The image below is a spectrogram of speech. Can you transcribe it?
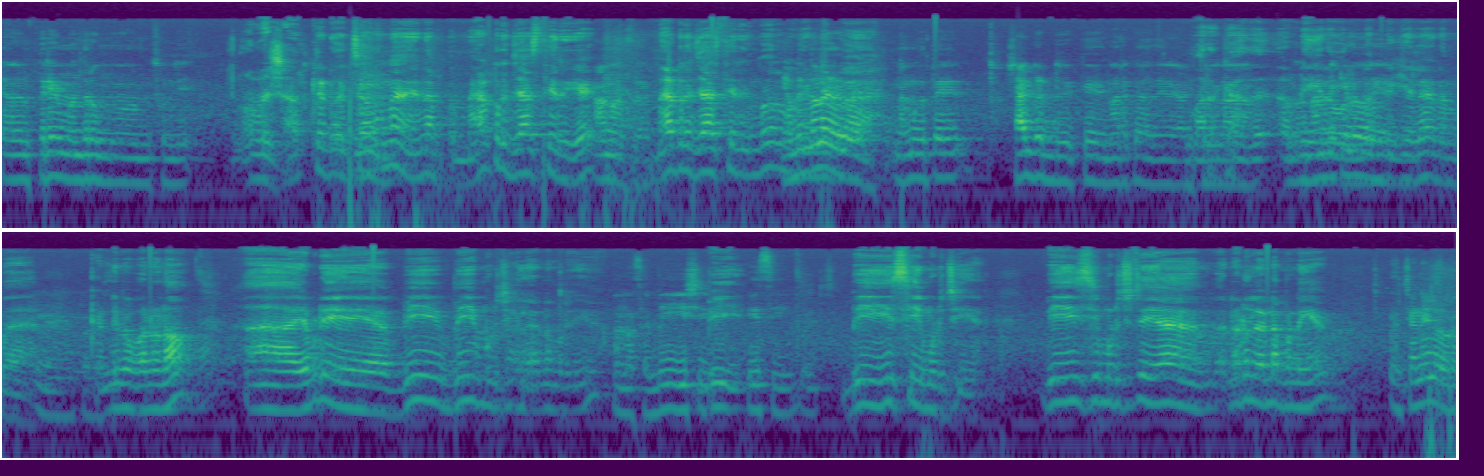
எனக்கு தெரியாம வந்துருமோன்னு சொல்லி. நம்ம ஷார்ட்கட் வச்சாங்கன்னா இப்போ மேட்ரு ஜாஸ்தி இருக்கு. ஆமாம் சார் மேட்ரு ஜாஸ்தி இருக்கும்போது எப்படி நமக்கு தெரியும் ஷார்ட்கட் இருக்கு மறக்காது. மறக்காது அப்படிங்கிற ஒரு நம்பிக்கையில் நம்ம கண்டிப்பாக பண்ணணும். எப்படி பி பி முடிச்சிக்கல என்ன பண்ணீங்க ஆமாம் சார் B EC B. EC BEC முடிச்சிங்க. பிஇசி முடிச்சுட்டு ஏன் நடுவில் என்ன பண்ணீங்க? சென்னையில் ஒரு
